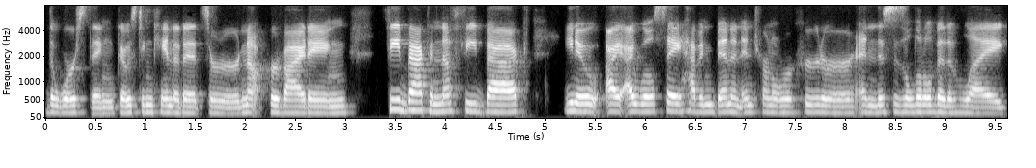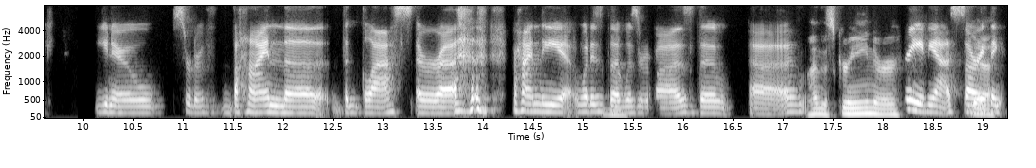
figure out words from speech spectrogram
the worst thing. Ghosting candidates or not providing feedback, enough feedback. You know, I, I will say, having been an internal recruiter, and this is a little bit of like you know sort of behind the the glass or uh, behind the what is the wizard of oz the uh behind the screen or screen yeah sorry yeah. thank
